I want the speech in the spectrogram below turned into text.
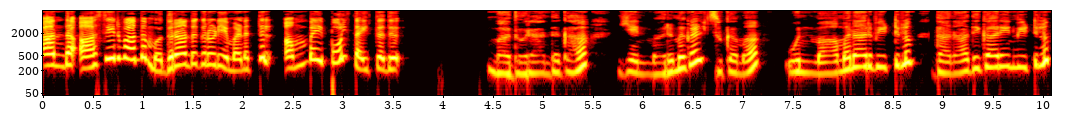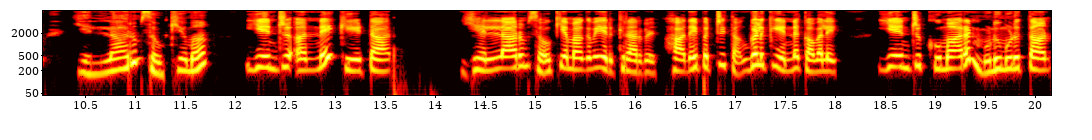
அந்த ஆசீர்வாதம் மதுராந்தகனுடைய மனத்தில் அம்பை போல் தைத்தது. மதுராந்தகா என் மருமகள் சுகமா? உன் மாமனார் வீட்டிலும் தனாதிகாரியின் வீட்டிலும் எல்லாரும் சௌக்கியமா? என்று அன்னை கேட்டார். எல்லாரும் சௌக்கியமாகவே இருக்கிறார்கள். அதை பற்றி தங்களுக்கு என்ன கவலை? என்று குமாரன் முணுமுணுத்தான்.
